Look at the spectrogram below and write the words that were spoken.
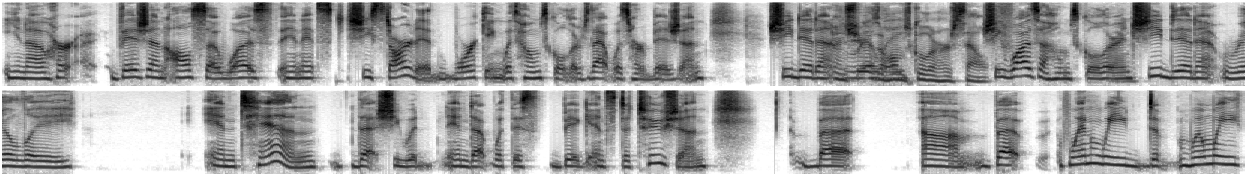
you know her vision also was and it's she started working with homeschoolers that was her vision she didn't And she really, was a homeschooler herself. she was a homeschooler and she didn't really intend that she would end up with this big institution but um, but when we de- when we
